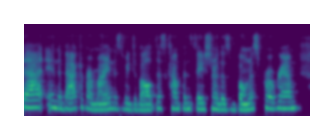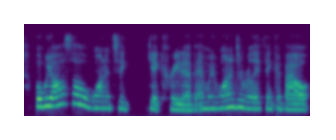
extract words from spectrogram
that in the back of our mind as we developed this compensation or this bonus program. But we also wanted to get creative and we wanted to really think about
